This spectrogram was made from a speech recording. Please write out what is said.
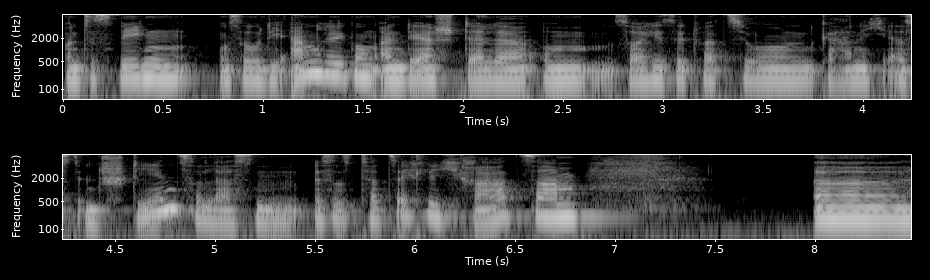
Und deswegen so die Anregung an der Stelle, um solche Situationen gar nicht erst entstehen zu lassen, ist es tatsächlich ratsam, äh,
